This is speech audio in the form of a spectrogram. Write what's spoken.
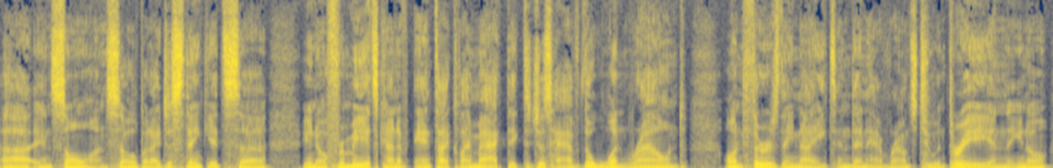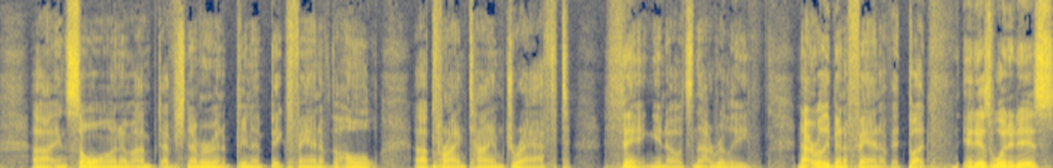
uh, and so on. So, but I just think it's, uh, you know, for me, it's kind of anticlimactic to just have the one round on Thursday night and then have rounds two and three, and you know, uh, and so on. I'm, i have just never been, been, a big fan of the whole uh, prime time draft thing. You know, it's not really not really been a fan of it, but it is what it is.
